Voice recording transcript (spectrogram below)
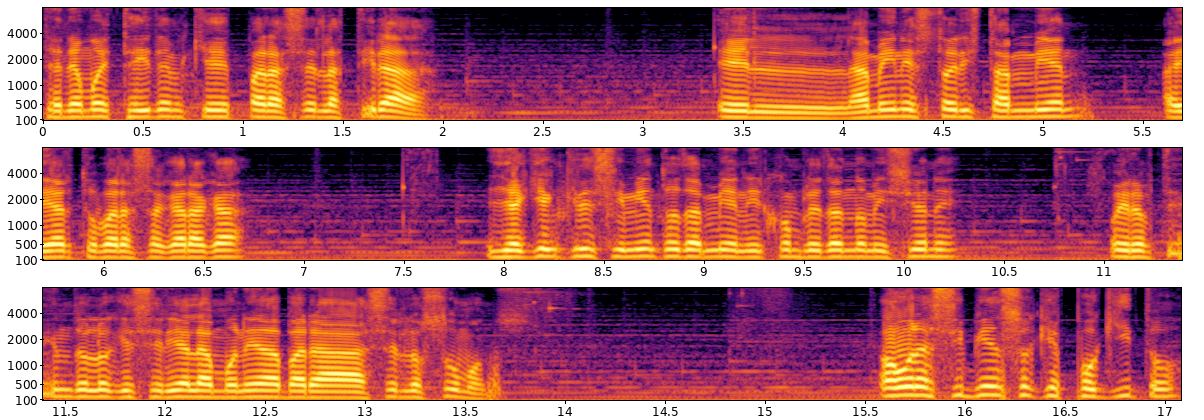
Tenemos este ítem que es para hacer las tiradas. El, la main stories también. Hay harto para sacar acá. Y aquí en crecimiento también, ir completando misiones. Ir obteniendo lo que sería la moneda para hacer los summons. Ahora sí pienso que es poquito.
